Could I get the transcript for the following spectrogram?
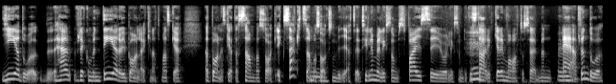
ge då, här rekommenderar ju barnläkarna att, man ska, att barnen ska äta samma sak, exakt samma Mm. sak som vi äter. Till och med liksom spicy och liksom lite Mm. starkare mat och så här, men Mm. även då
